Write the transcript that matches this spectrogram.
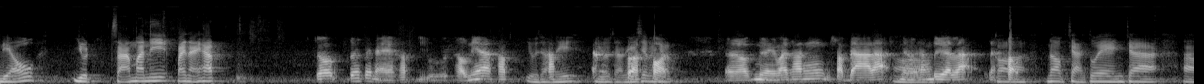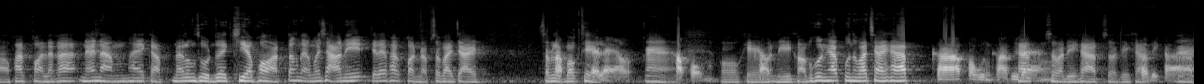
เดี๋ยวหยุดสามวันนี้ไปไหนครับก็ไม่ไปไหนครับ อยู่แถวเนี้ยครับ อยู่แถวนี้อยู่แถวนี้ใช่ไหมครับเอ่อเหนื่อยมาทั้งสัปดาห์ละอ๋อเหนื่อยมาทั้งเดือนละนะก็ครับนอกจากตัวเองจะเอ่อพักผ่อนแล้วก็แนะนำให้กับนักลงทุนด้วยเคลียร์พอร์ตตั้งแต่เมื่อเช้านี้จะได้พักผ่อนแบบสบายใจสำหรับ block trade ใช่แล้วอ่าครับผมโอเคครับวันนี้ขอบพระคุณครับคุณธวัชชัยครับ ครับ ขอบคุณครับพี่แบงค์ครับสวัสดีครับ สวัสดีครับสวัสดีครับอ่า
